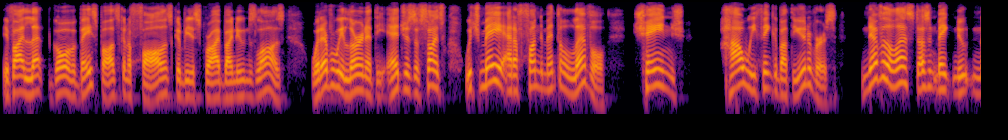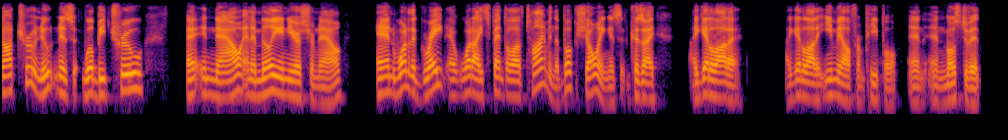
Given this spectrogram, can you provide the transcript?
if I let go of a baseball, it's going to fall. It's going to be described by Newton's laws. Whatever we learn at the edges of science, which may at a fundamental level change how we think about the universe, nevertheless doesn't make Newton not true. Newton is will be true in now and a million years from now. And one of the great uh, what I spent a lot of time in the book showing is because I I get a lot of I get a lot of email from people, and and most of it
